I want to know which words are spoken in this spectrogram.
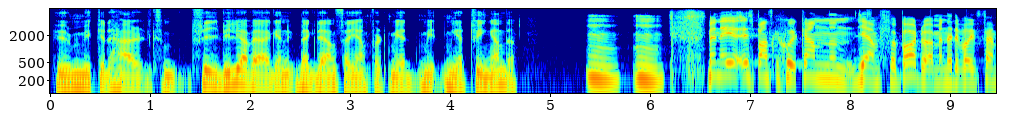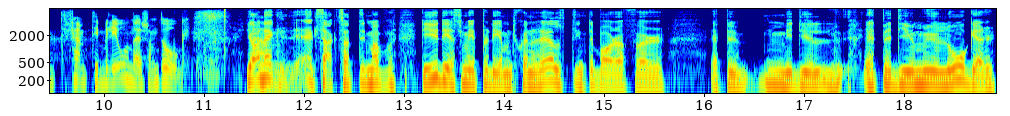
hur mycket den här liksom, frivilliga vägen begränsar jämfört med, med mer tvingande. Mm, är, spanska sjukan jämförbar då? Men det var ju 50, 50 miljoner som dog. Ja, nej, um. exakt. Så man, det är ju det som är problemet generellt, inte bara för epidemiologer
